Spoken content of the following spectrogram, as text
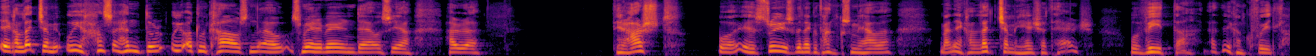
jeg kan letja meg i hans hendur, i ødelen kaosen av, som er i verden der, og sier, herre, det er harsht, og jeg strys ved noen tanker som jeg har, men jeg kan letja meg her kjøtt her, og vita at jeg kan kvila.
